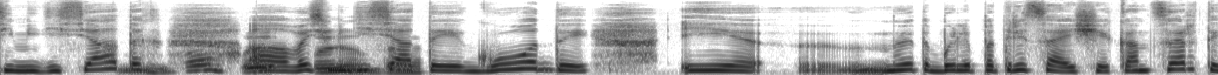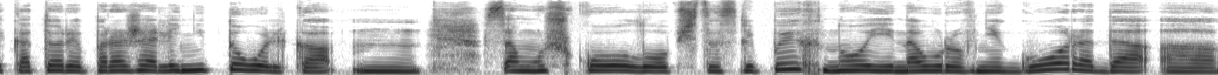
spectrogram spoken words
70-х, ну, 80-е да. годы. И э, ну, это были потрясающие концерты, которые поражали не только саму школу общества слепых, но и на уровне города. Э,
